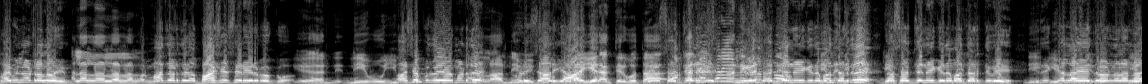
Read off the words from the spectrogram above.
I will not allow him ಅಲ್ಲ ಅಲ್ಲ ಅಲ್ಲ ಅಲ್ಲ ಅವ್ರು ಮಾತಾಡ್ದಾಗ ಭಾಷೆ ಸರಿ ಇರಬೇಕು ನೀವು ಭಾಷೆ ಪ್ರಯೋಗ ಮಾಡಿದ್ರೆ ಅಲ್ಲ, ನೀವು ನೋಡಿ ಸರ್, ಯಾರು ಏನಾಗ್ತಿರ ಗೊತ್ತಾ ಸಜ್ಜನಿಗೆ- ಮಾತಾಡಿದ್ರೆ ನಾವು ಸಜ್ಜನಿಗೆ ಮಾತಾಡ್ತೀವಿ ಇದಕ್ಕೆಲ್ಲ ಎದುರವನ್ನೆಲ್ಲ ನೀವು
